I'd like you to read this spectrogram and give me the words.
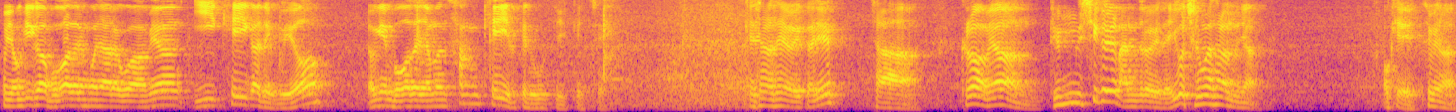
그럼 여기가 뭐가 되는 거냐라고 하면 2k가 되고요. 여기는 뭐가 되냐면 3k 이렇게 놓을 수 있겠지. 괜찮으세요 여기까지? 자 그러면 등식을 만들어야 돼 이거 질문한 사람 누냐? 오케이 수민아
